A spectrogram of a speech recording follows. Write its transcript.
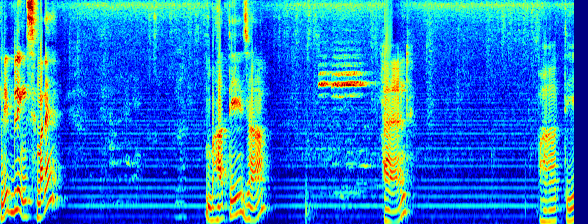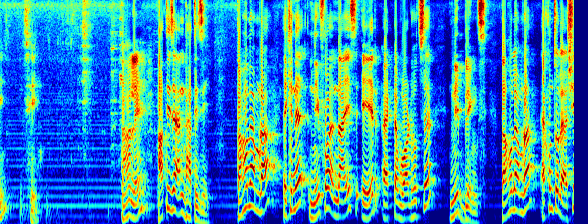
নিবলিংস মানে? ভাতিজা অ্যান্ড ভাতিজি তাহলে ভাতিজা অ্যান্ড ভাতিজি তাহলে আমরা এখানে নিফো নাইস এর একটা ওয়ার্ড হচ্ছে নিবলিংস তাহলে আমরা এখন চলে আসি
